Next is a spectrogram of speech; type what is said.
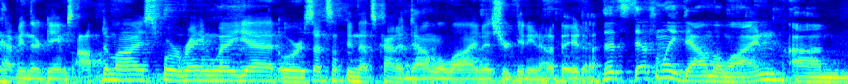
having their games optimized for Rainway yet, or is that something that's kind of down the line as you're getting out of beta? That's definitely down the line. Um,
